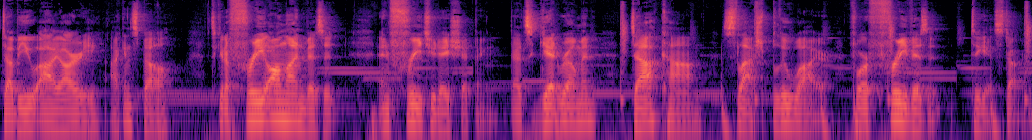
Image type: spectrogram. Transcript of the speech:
W I R E. I can spell. To get a free online visit and free two day shipping. That's getroman.com slash blue wire for a free visit to get started.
